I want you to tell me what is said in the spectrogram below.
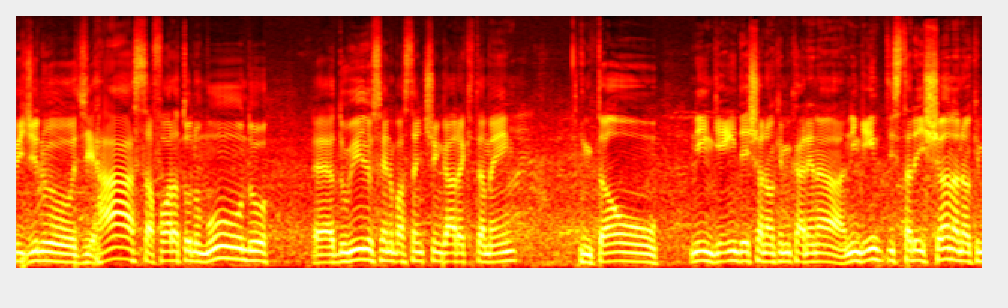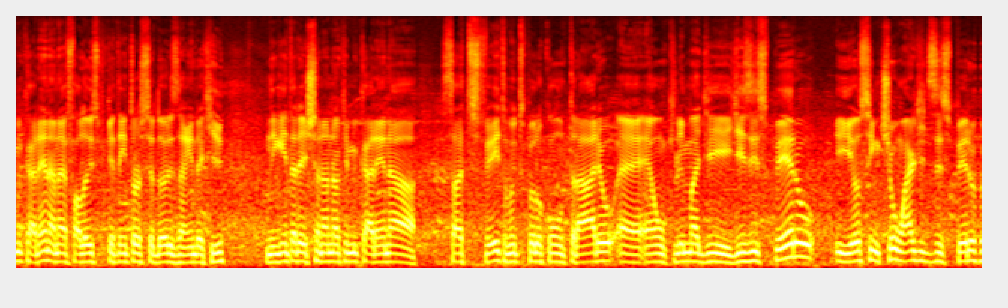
pedindo de raça, fora todo mundo, é, do Willian sendo bastante xingado aqui também. Então, ninguém deixa a Neoquímica Arena, ninguém está deixando a Neoquímica Arena, né? Falou isso porque tem torcedores ainda aqui. Ninguém está deixando a Neoquímica Arena satisfeito, muito pelo contrário, é, é, um clima de desespero e eu senti um ar de desespero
